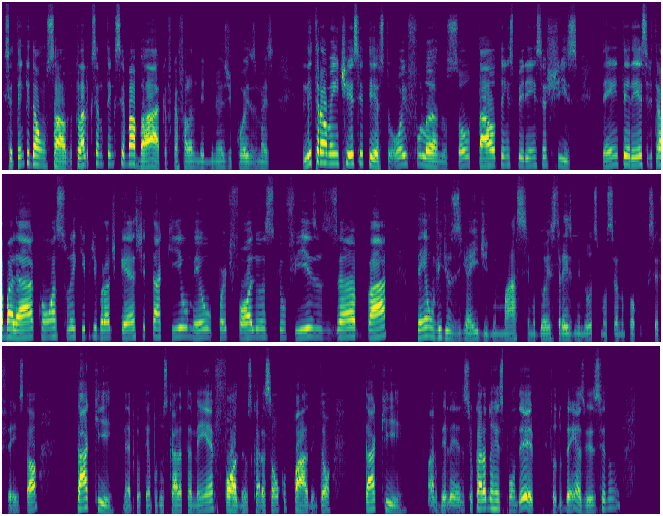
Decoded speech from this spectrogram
que você tem que dar um salve. Claro que você não tem que ser babaca, ficar falando milhões de coisas, mas literalmente esse texto. Oi, fulano, sou tal, tenho experiência X. Tenho interesse de trabalhar com a sua equipe de broadcast. Tá aqui o meu portfólio que eu fiz. Já, pá. Tem um videozinho aí de no máximo dois, três minutos mostrando um pouco do que você fez tal. Tá aqui, né? Porque o tempo dos caras também é foda. Os caras são ocupados. Então, tá aqui. Mano, beleza. Se o cara não responder, tudo bem. Às vezes você não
